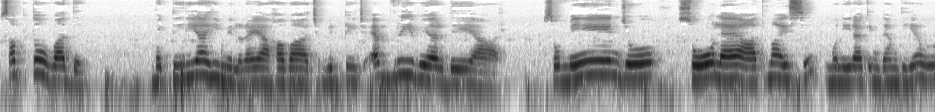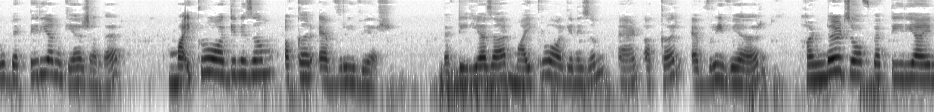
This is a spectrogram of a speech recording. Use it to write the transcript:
ਸਭ ਤੋਂ ਵੱਧ ਬੈਕਟੀਰੀਆ ਹੀ ਮਿਲ ਰਹੇ ਆ, ਹਵਾ 'ਚ, ਮਿੱਟੀ 'ਚ ਐਵਰੀਵੇਅਰ ਦੇ ਆਰ ਸੋ ਮੇਨ ਜੋ ਸੋਲ ਹੈ, ਆਤਮਾ ਇਸ ਮੋਨੀਰਾ ਕਿੰਗਡਮ ਦੀ ਹੈ, ਉਹ ਬੈਕਟੀਰੀਆ ਨੂੰ ਕਿਹਾ ਜਾਂਦਾ ਹੈ। Micro organism occur everywhere bacteria are microorganism and occur everywhere hundreds of bacteria in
